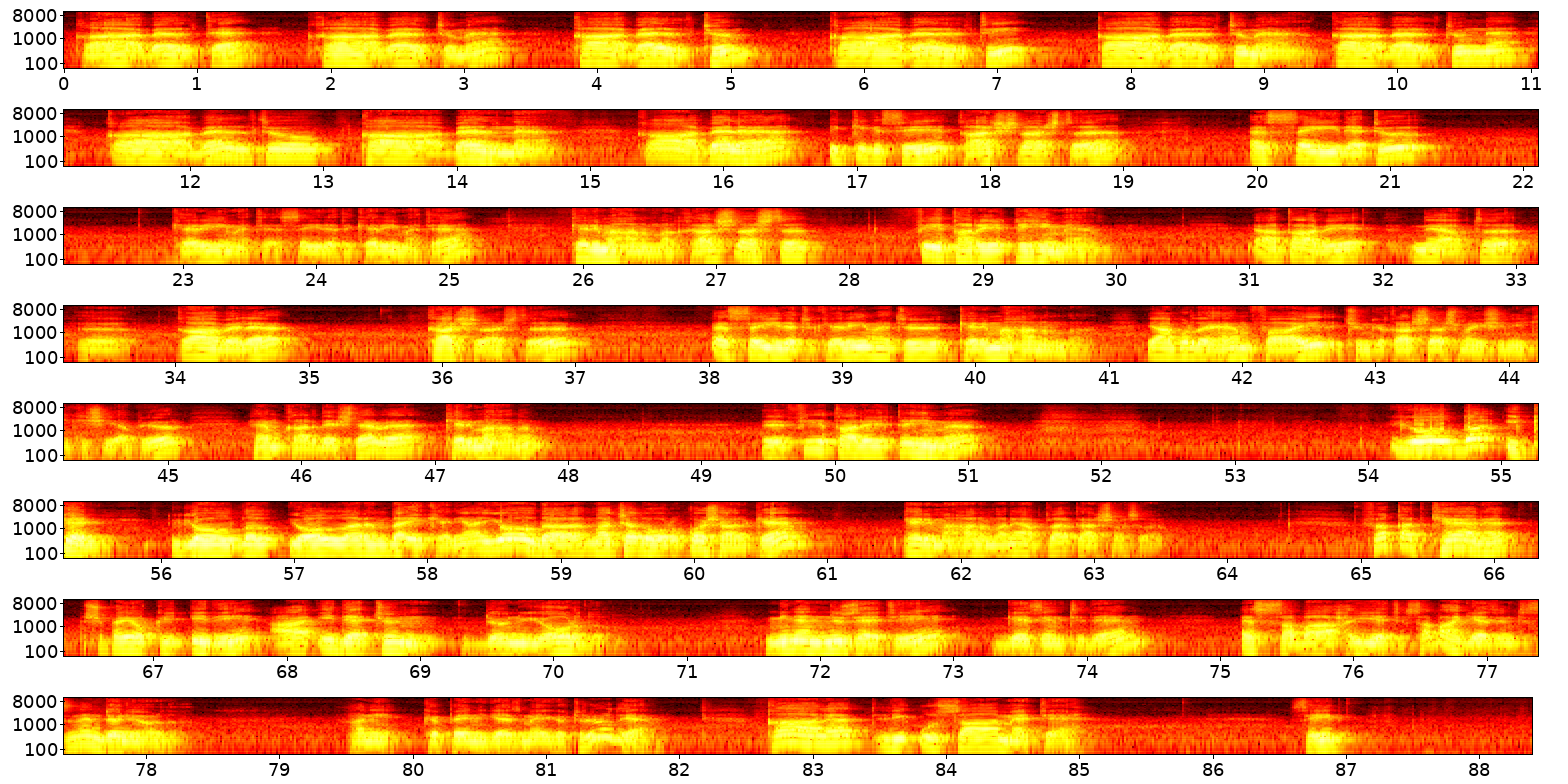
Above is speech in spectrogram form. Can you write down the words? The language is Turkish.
kabelte, kabeltüme, kabeltüm, kabelti, kabeltüme, kabeltünne, kabeltu, kabelne. Kabele ikisi karşılaştı. Es-seyyidetu kerimete, seyyideti kerimete, Kerime Hanım'la karşılaştı. Fi tarikihime. Ya tabi ne yaptı? Ee, Kabele karşılaştı. Es-seyyidetü kerimetü Kerime Hanım'la. Ya burada hem fail çünkü karşılaşma işini iki kişi yapıyor. Hem kardeşler ve Kerime Hanım. E, fi tarikihime yolda iken yolda yollarında iken yani yolda maça doğru koşarken Kerime Hanım'la ne yaptılar? Karşılaştılar. Fakat kânet şüphe yok idi aidetün dönüyordu. Minen nüzeti gezintiden es sabahiyeti sabah gezintisinden dönüyordu. Hani köpeğini gezmeye götürüyordu ya. Kalet li usamete Seyyid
